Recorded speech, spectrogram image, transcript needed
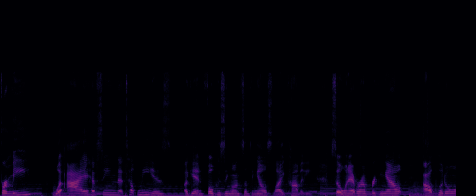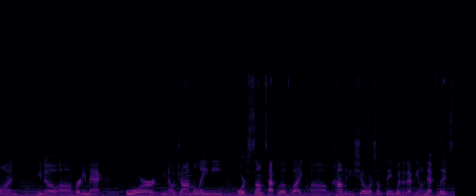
for me, what I have seen that's helped me is again focusing on something else like comedy. So whenever I'm freaking out, I'll put on, you know, um, Bernie Mac or you know John Mulaney or some type of like um, comedy show or something, whether that be on Netflix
